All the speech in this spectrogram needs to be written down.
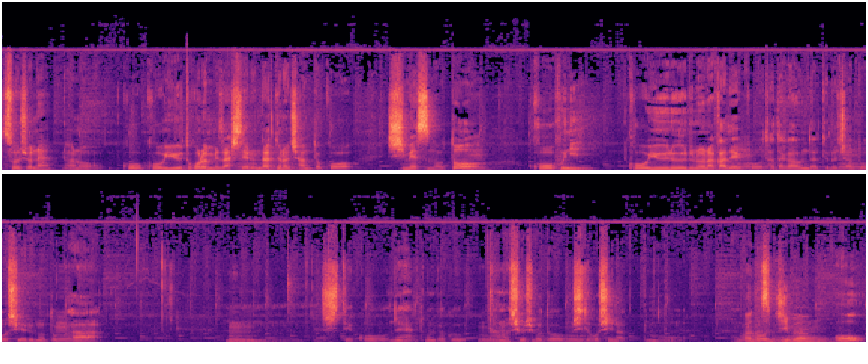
そうでしょうね。あのこうこういうところを目指してるんだっていうのをちゃんとこう示すのと、こういうふうにこういうルールの中でこう戦うんだっていうのをちゃんと教えるのとか、うん。してこうねとにかく楽しく仕事をしてほしいなってもう思あの自分を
